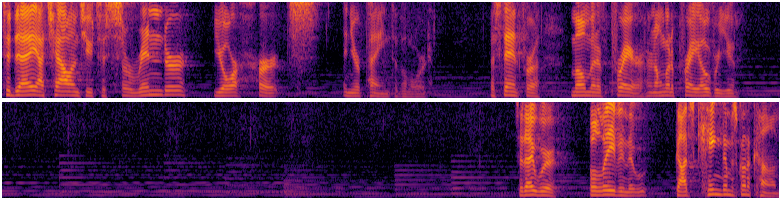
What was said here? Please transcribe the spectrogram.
Today, I challenge you to surrender your hurts and your pain to the Lord. Let's stand for a moment of prayer, and I'm going to pray over you. Today, we're believing that God's kingdom is going to come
